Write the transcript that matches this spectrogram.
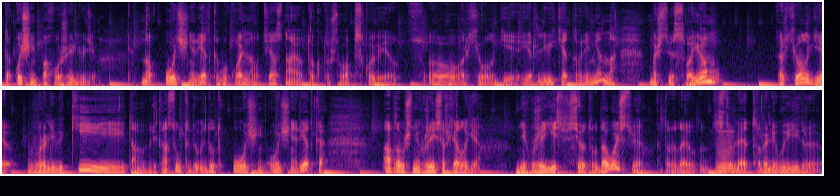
Это очень похожие люди. Но очень редко, буквально, вот я знаю только то, что в вот, э, археологи и ролевики одновременно, в большинстве своем археологи ролевики там, реконструкторы идут очень-очень редко, а потому что у них уже есть археология. У них уже есть все это удовольствие, которое дают, доставляют mm. ролевые игры,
